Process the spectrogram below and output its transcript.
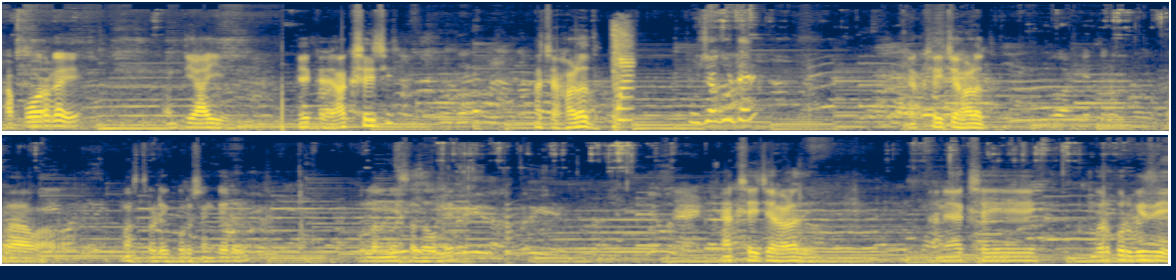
हा पोरगा आहे आणि ती आई आहे. हे काय अक्षयची? अच्छा हळद. तुझ्या कुठे? अक्षयची हळद. वा वा वा. मस्त डेकोरेशन केलं फुलांनी सजवले. अक्षयची हळद. आणि अक्षय भरपूर बिझी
